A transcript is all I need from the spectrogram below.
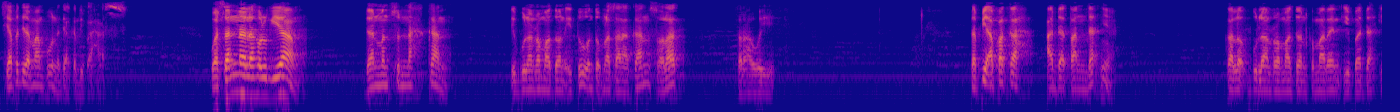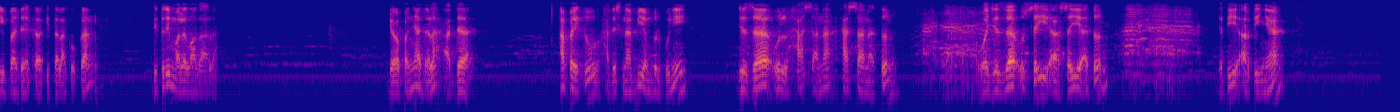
Siapa tidak mampu, nanti akan dibahas. Wasanna lahul qiyam dan mensunnahkan di bulan Ramadan itu untuk melaksanakan sholat tarawih. Tapi apakah ada tandanya? Kalau bulan Ramadan kemarin ibadah-ibadah yang telah kita lakukan diterima oleh Allah Ta'ala. Jawabannya adalah ada. Apa itu? Hadis Nabi yang berbunyi, Jazaul hasanah hasanatun wa jazaa'u sayyi'ah sayyi'atun. Jadi artinya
